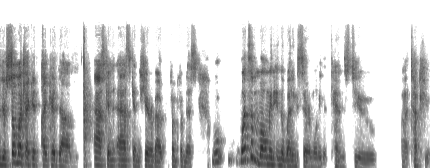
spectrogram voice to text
there's so much I could I could um, ask and ask and share about from from this. What's a moment in the wedding ceremony that tends to uh, touch you?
